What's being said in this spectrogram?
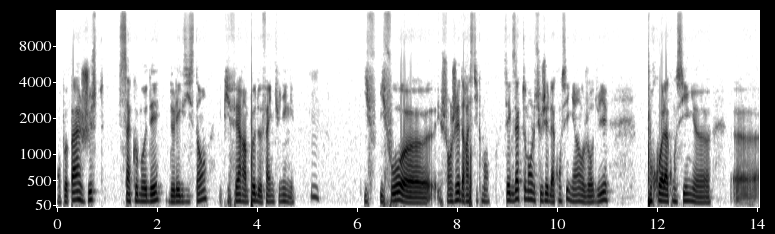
on peut pas juste s'accommoder de l'existant et puis faire un peu de fine tuning. Hmm. Il, faut changer drastiquement. c'est exactement le sujet de la consigne hein, aujourd'hui. Pourquoi la consigne euh,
